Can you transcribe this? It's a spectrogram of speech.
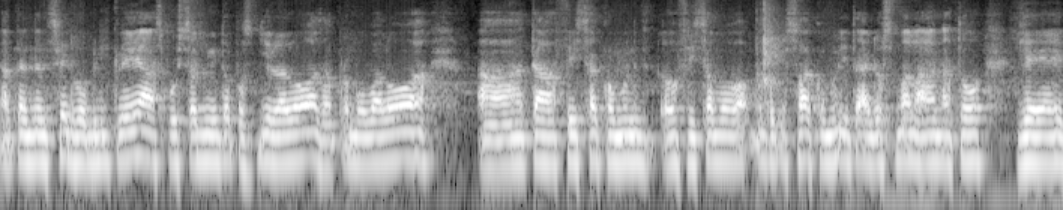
na ten, ten svět oblítly a spousta lidí to pozdílelo a zapromovalo a, a ta freestyle komunita, freestyle komunita je dost malá na to, že je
